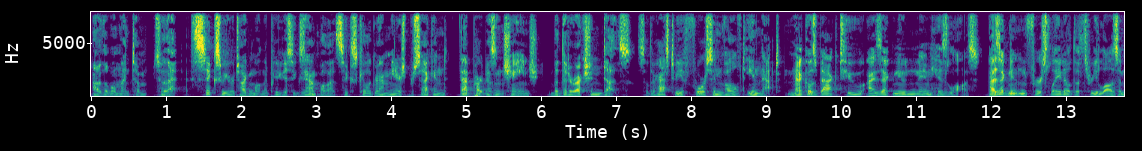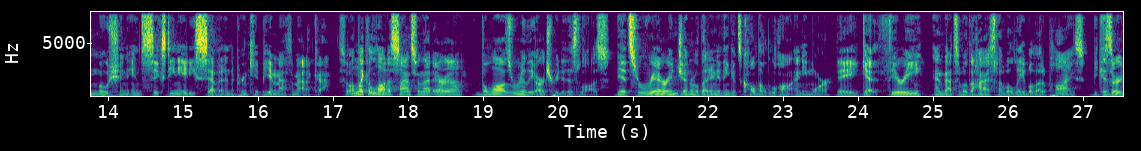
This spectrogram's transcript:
of the momentum. So that six we were talking about in the previous example, that six kilogram meters per second, that part doesn't change, but the direction does. So there has to be a force involved in that. And that goes back to Isaac Newton and his laws. Isaac Newton first laid out the three laws of motion in 1687 in the Principia Mathematica. So unlike a lot of science from that era, the laws really are treated as laws. It's rare in general that anything gets called a law anymore. They get theory, and that's about the highest level label that applies, because there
